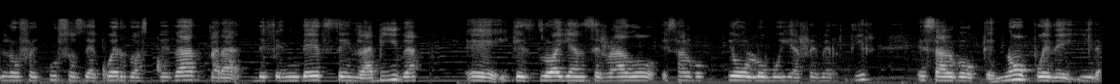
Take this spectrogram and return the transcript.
los recursos de acuerdo a su edad para defenderse en la vida eh, y que lo hayan cerrado es algo que yo lo voy a revertir, es algo que no puede ir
